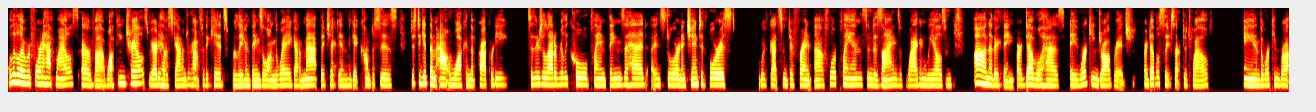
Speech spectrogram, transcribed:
a little over four and a half miles of uh, walking trails. We already have a scavenger hunt for the kids. We're leaving things along the way. Got a map. They check in. They get compasses just to get them out and walking the property. So there's a lot of really cool planned things ahead in store. An enchanted forest We've got some different uh, floor plans and designs of wagon wheels. And ah, another thing, our double has a working drawbridge. Our double sleeps up to 12, and the working bra-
